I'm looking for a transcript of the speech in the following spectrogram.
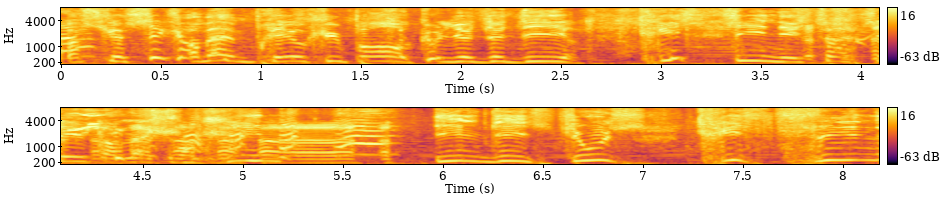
Parce que c'est quand même préoccupant qu'au lieu de dire Christine est censée par la cantine, ils disent tous Christine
